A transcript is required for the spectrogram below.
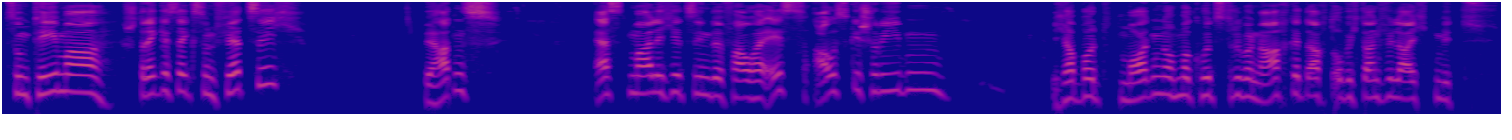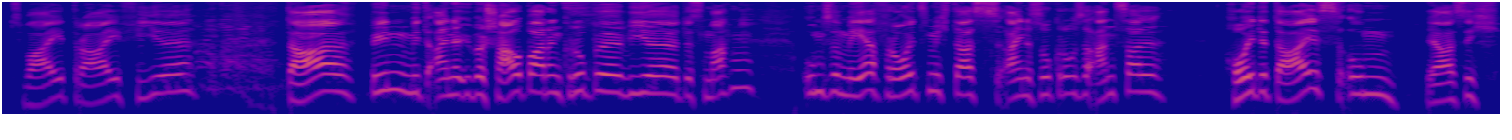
zum Thema Strecke 46. Wir hatten es erstmalig jetzt in der VHS ausgeschrieben. Ich habe heute Morgen noch mal kurz drüber nachgedacht, ob ich dann vielleicht mit zwei, drei, vier da bin, mit einer überschaubaren Gruppe, wie wir das machen. Umso mehr freut es mich, dass eine so große Anzahl heute da ist, um ja, sich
